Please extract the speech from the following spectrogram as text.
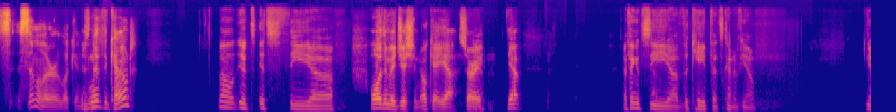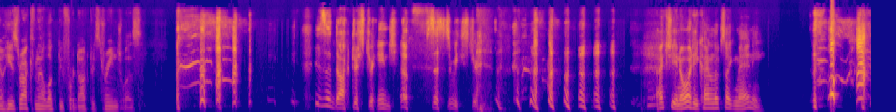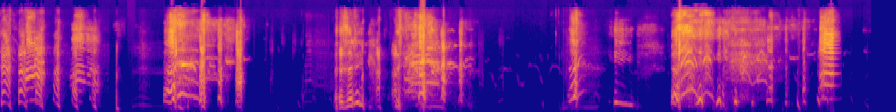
S- similar looking. Isn't it the Count? Well, it's it's the uh, Oh, the magician. Okay, yeah. Sorry. Yep. I think it's the uh, the cape that's kind of you know, you know, he's rocking that look before Doctor Strange was. He's a Doctor Strange of Sesame Street. Actually, you know what? He kind of looks like Manny. Doesn't he?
